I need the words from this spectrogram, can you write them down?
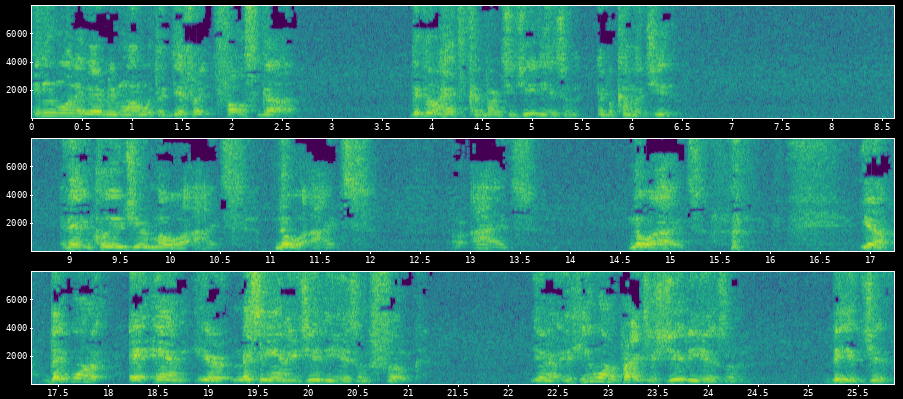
anyone and everyone with a different false God, they're going to have to convert to Judaism and become a Jew. And that includes your Moabites, Noahites, or Ides, Noahites. you know, they want, and your Messianic Judaism folk. You know, if you want to practice Judaism, be a Jew.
